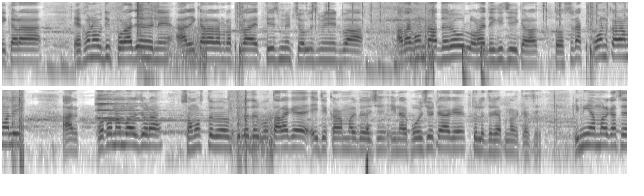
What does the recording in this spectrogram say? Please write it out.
এই কাড়া এখনও অবধি পরাজয় হয়নি। আর এই কাড়ার আমরা প্রায় তিরিশ মিনিট, চল্লিশ মিনিট বা আধা ঘণ্টা ধরেও লড়াই দেখেছি এই কাড়া তো সেটা কোন কাড়া মালিক আর কত নম্বর জোড়া, সমস্ত তুলে ধরবো। তার আগে এই যে কাড়া মালিক রয়েছে, ইনার পরিচয়টা আগে তুলে ধরি আপনার কাছে। ইনি আমার কাছে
